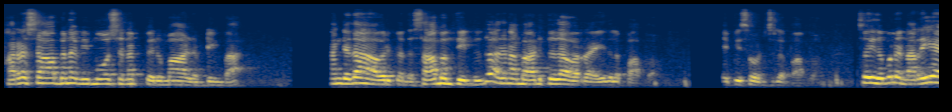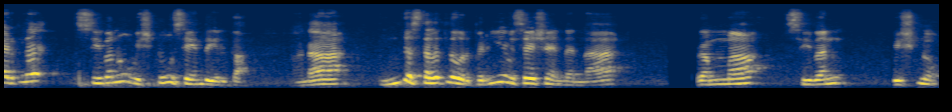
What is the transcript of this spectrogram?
ஹரசாபன விமோசன பெருமாள் அப்படின்பா அங்கதான் அவருக்கு அந்த சாபம் தீர்ந்தது. அதை நம்ம அடுத்ததா வர்ற இதுல பார்ப்போம். எபிசோட்ஸ்ல பார்ப்போம். ஸோ இது போல நிறைய இடத்துல சிவனும் விஷ்ணுவும் சேர்ந்து இருக்கா? ஆனா இந்த ஸ்தலத்துல ஒரு பெரிய விசேஷம் என்னன்னா பிரம்மா சிவன் விஷ்ணு.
